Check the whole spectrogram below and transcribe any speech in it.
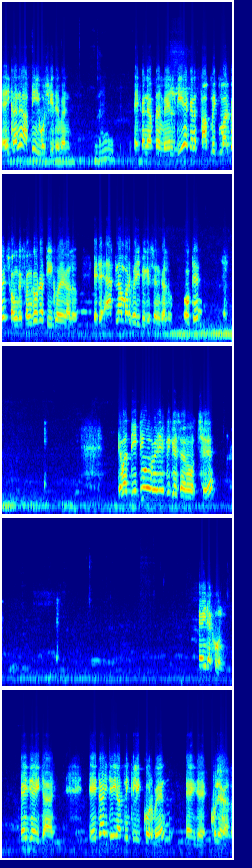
এইখানে আপনি ই বসিয়ে দেবেন। এখানে আপনার মেল দিয়ে এখানে সাবমিট মারবেন। সঙ্গে সঙ্গে ওটা ঠিক হয়ে গেল। এটা এক নাম্বার ভেরিফিকেশন গেল। ওকে এবার দ্বিতীয় ভেরিফিকেশন হচ্ছে এই দেখুন, এই যে এইটাই এটাই যেই আপনি ক্লিক করবেন, এই যে, খুলে গেল।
